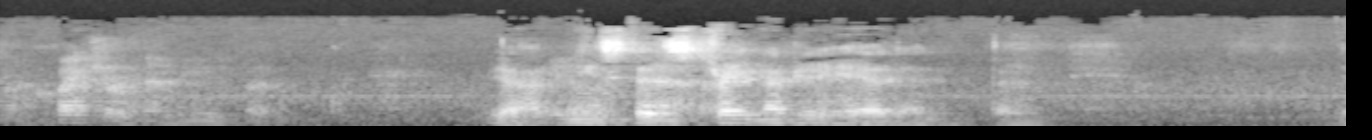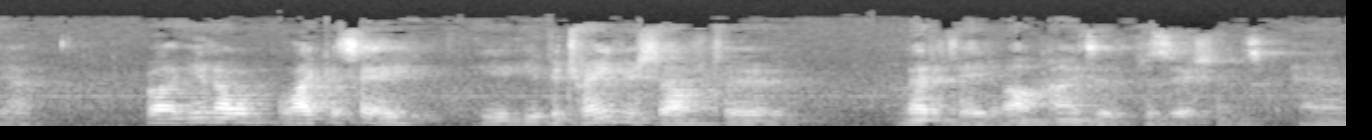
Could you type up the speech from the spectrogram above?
I'm not quite sure what that means, but Yeah, it means to straighten up your head and. Well, you know, like I say, you, you could train yourself to meditate in all kinds of positions, and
